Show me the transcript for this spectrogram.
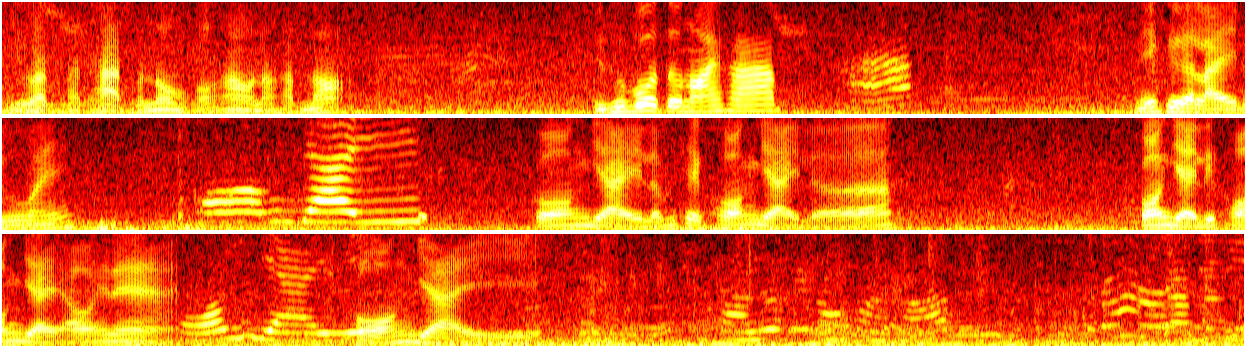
อยู่วัดพระธาตุพนมของเฮานะครับ เนาะยูทูบเบอร์ตัวน้อยครับ ครับนี่คืออะไรรู้ไหมกองใหญ่กองใหญ่แล้วไม่ใช่คล้องใหญ่เหรอกองใหญ่หรือคล้องใหญ่เอาให้แน่กองใหญ่ คล้องใหญ่ ตาเลือกกองก่อนครับจำที่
